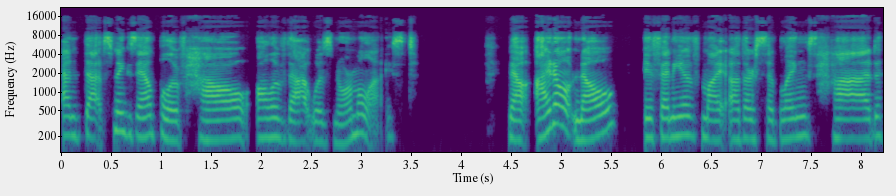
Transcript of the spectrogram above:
and that's an example of how all of that was normalized. Now, I don't know if any of my other siblings had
